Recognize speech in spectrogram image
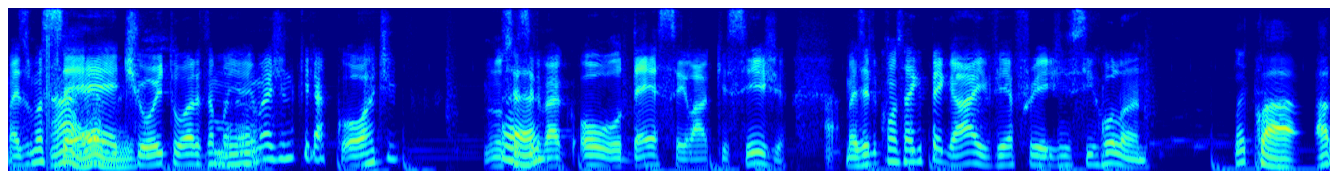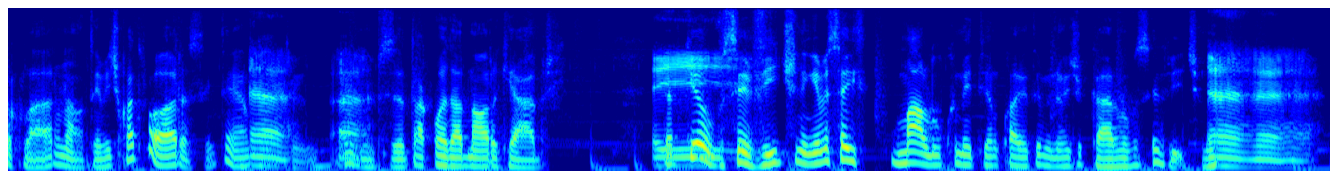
mas umas Ah, é, 7, mas- 8 horas da manhã, eu Não. imagino que ele acorde. Não sei É. se ele vai. Ou, ou 10, sei lá, que seja. Mas ele consegue pegar e ver a free agency rolando. Mas claro, claro, não. Tem 24 horas, tem tempo. É, tem- é. Não precisa estar acordado na hora que abre. É E... porque o Vucevic, ninguém vai sair maluco metendo 40 milhões de cara no Vucevic, né? É, é, é.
